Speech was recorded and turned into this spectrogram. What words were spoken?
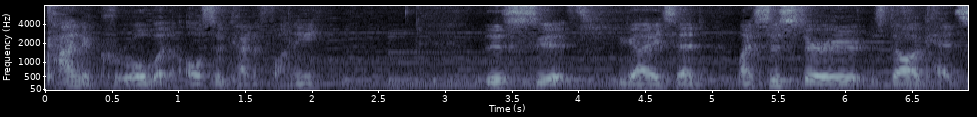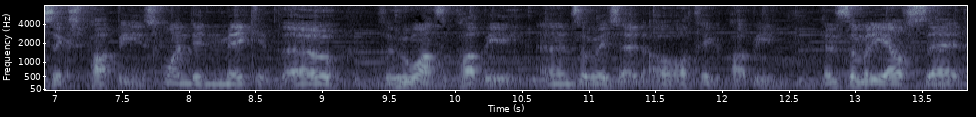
kind of cruel, but also kind of funny. This uh, guy said, My sister's dog had six puppies. One didn't make it though, so who wants a puppy? And somebody said, Oh, I'll take a puppy. And somebody else said,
